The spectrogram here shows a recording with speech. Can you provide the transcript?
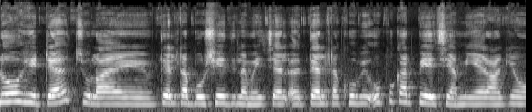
লো হিটে চুলায় তেলটা বসিয়ে দিলাম। এই তেলটা খুবই উপকার পেয়েছি আমি। এর আগেও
